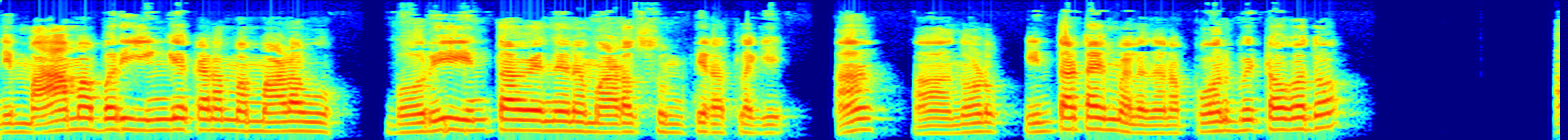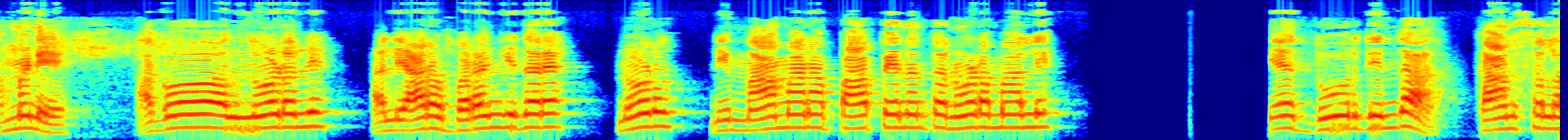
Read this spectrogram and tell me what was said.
ನಿಮ್ ಮಾಮ ಬರೀ ಹಿಂಗೆ ಕಣಮ್ಮ ಮಾಡವು. ಬರೀ ಇಂಥವೇನೇನ ಮಾಡೋದು ಸುಮ್ಕಿರತ್ಲಾಗಿ. ಆ ನೋಡು, ಇಂಥ ಟೈಮ್ ಅಲ್ಲಿ ನಾನು ಫೋನ್ ಬಿಟ್ಟು ಹೋಗೋದು. ಅಮ್ಮಣಿ, ಅಗೋ, ಅಲ್ಲಿ ನೋಡಲ್ಲಿ, ಅಲ್ಲಿ ಯಾರೋ ಬರಂಗಿದ್ದಾರೆ ನೋಡು, ನಿಮ್ ಮಾಮನ ಪಾಪ ಏನಂತ ನೋಡಮ್ಮ ಅಲ್ಲಿ. ಏ, ದೂರದಿಂದ ಕಾಣಿಸಲ್ಲ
